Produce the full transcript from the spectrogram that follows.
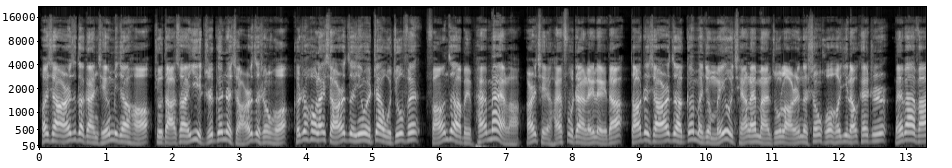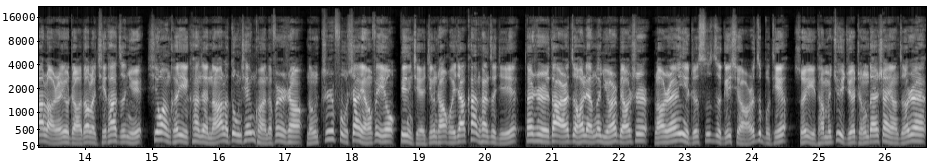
和小儿子的感情比较好，就打算一直跟着小儿子生活。可是后来小儿子因为债务纠纷，房子被拍卖了，而且还负债累累的，导致小儿子根本就没有钱来满足老人的生活活和医疗开支。没办法，老人又找到了其他子女，希望可以看在拿了动迁款的份上，能支付。赡养费用，并且经常回家看看自己。但是大儿子和两个女儿表示，老人一直私自给小儿子补贴，所以他们拒绝承担赡养责任。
